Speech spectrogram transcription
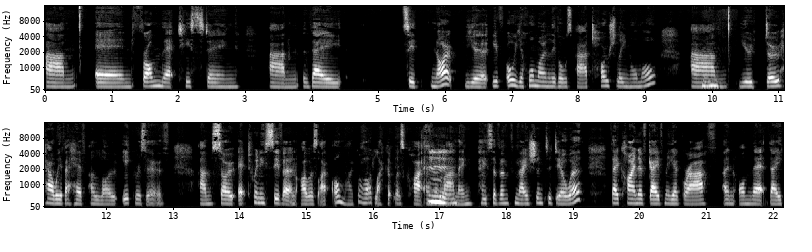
Um, and from that testing, um, they said, no, your, if all your hormone levels are totally normal. Um, mm. You do, however, have a low egg reserve. Um, so at 27, I was like, oh my God, like it was quite an mm. alarming piece of information to deal with. They kind of gave me a graph, and on that, they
